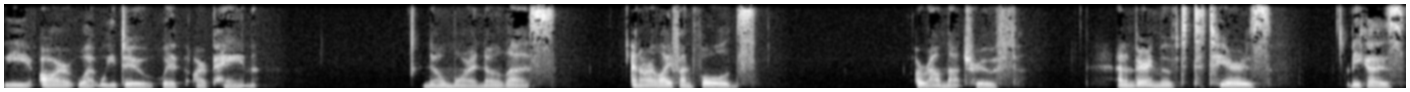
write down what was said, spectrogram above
We are what we do with our pain. No more and no less. And our life unfolds around that truth. And I'm very moved to tears because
